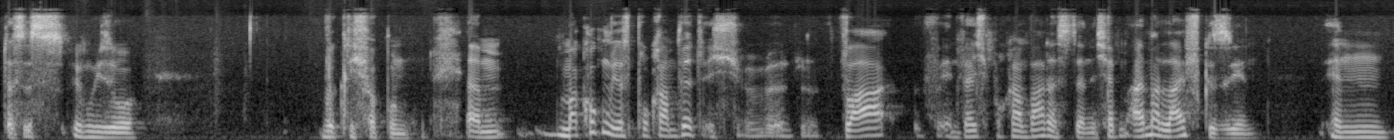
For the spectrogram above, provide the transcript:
das ist irgendwie so wirklich verbunden. Ähm, mal gucken, wie das Programm wird. Ich äh, war, in welchem Programm war das denn? Ich habe ihn einmal live gesehen. In,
